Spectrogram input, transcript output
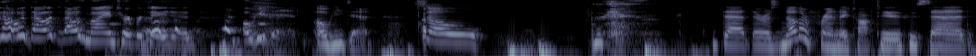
That was that was that was my interpretation. oh, he did. Oh, he did. So that there's another friend they talked to who said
